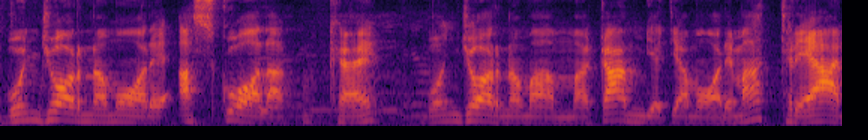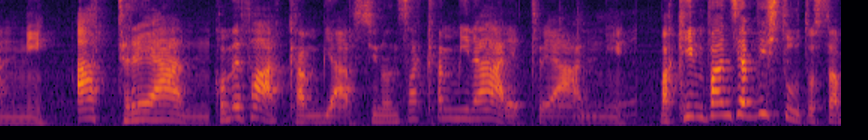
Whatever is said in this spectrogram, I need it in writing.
Buongiorno, amore, a scuola. Ok. Buongiorno mamma, cambiati amore, ma ha tre anni. Ha tre anni. Come fa a cambiarsi? Non sa camminare a tre anni. Ma che infanzia ha vissuto sta,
